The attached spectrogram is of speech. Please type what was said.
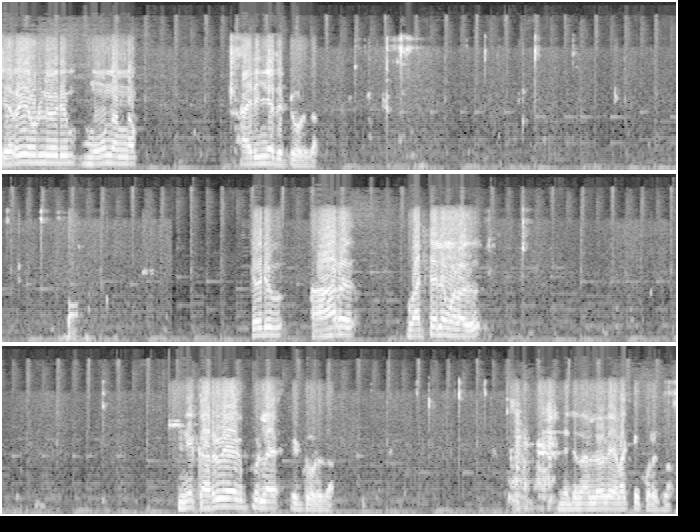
ചെറിയ ഉള്ളി ഒരു മൂന്നെണ്ണം അരിഞ്ഞതിട്ട് കൊടുക്കാം. ഒരു ആറ് വറ്റലമുളക് ഇനി കറിവേപ്പില ഇട്ട് കൊടുക്കാം എന്നിട്ട് നല്ലപോലെ ഇളക്കി കൊടുക്കണം.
